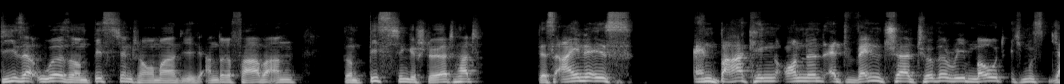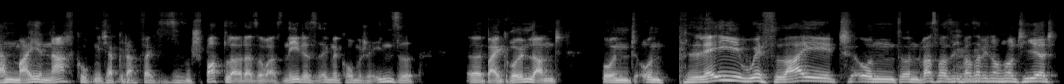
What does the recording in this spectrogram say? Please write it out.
dieser Uhr so ein bisschen, schauen wir mal die andere Farbe an, so ein bisschen gestört hat. Das eine ist, Embarking on an Adventure to the Remote. Ich muss Jan Mayen nachgucken. Ich habe gedacht, vielleicht ist es ein Sportler oder sowas. Nee, das ist irgendeine komische Insel äh, bei Grönland. Und, und Play with Light und, und was weiß ich, was mhm. habe ich noch notiert?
